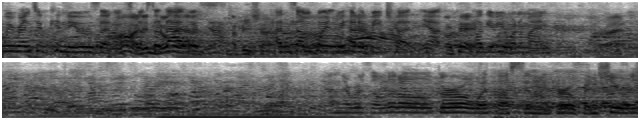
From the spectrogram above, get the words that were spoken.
We rented canoes and Oh, I stuff. didn't so know that they was a beach hut. At some point, we had a beach hut. Yeah. Okay. I'll give you one of mine. All right. And there was a little girl with us in the group, and she was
